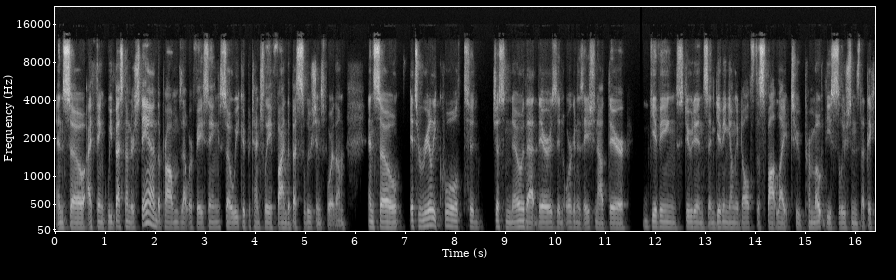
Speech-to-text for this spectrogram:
And so I think we best understand the problems that we're facing so we could potentially find the best solutions for them. And so it's really cool to just know that there's an organization out there giving students and giving young adults the spotlight to promote these solutions that they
